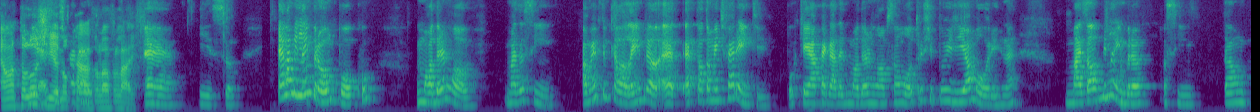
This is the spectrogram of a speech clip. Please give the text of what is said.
É uma antologia, no história- caso, Love Life. É, isso. Ela me lembrou um pouco Modern Love, mas assim, ao mesmo tempo que ela lembra, é, é totalmente diferente, porque a pegada de Modern Love são outros tipos de amores, né? Mas ela me lembra, assim, dá um,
